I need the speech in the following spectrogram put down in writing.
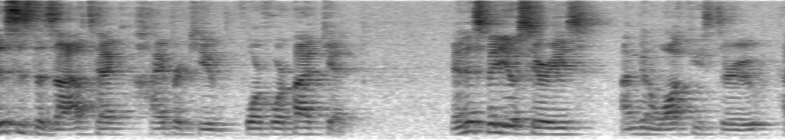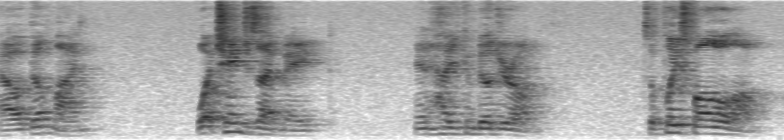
This is the Zyltech Hypercube 445 kit. In this video series, I'm going to walk you through how I built mine, what changes I've made, and how you can build your own. So please follow along.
